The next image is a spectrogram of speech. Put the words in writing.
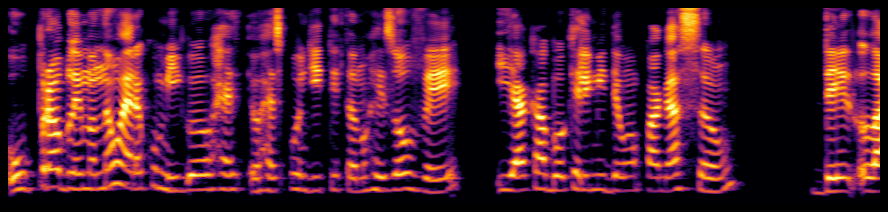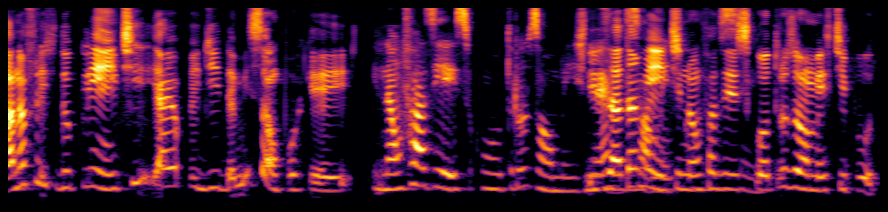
o problema não era comigo, eu, re, eu respondi tentando resolver e acabou que ele me deu uma pagação de, lá na frente do cliente e aí eu pedi demissão, porque... E não fazia isso com outros homens, né? Exatamente, não fazia você. isso com outros homens. Tipo,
